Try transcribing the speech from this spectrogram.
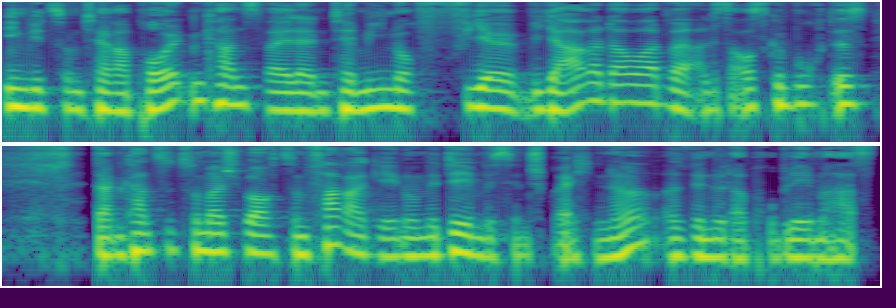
irgendwie zum Therapeuten kannst, weil dein Termin noch vier Jahre dauert, weil alles ausgebucht ist, dann kannst du zum Beispiel auch zum Pfarrer gehen und mit dem ein bisschen sprechen, ne? Also wenn du da Probleme hast.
